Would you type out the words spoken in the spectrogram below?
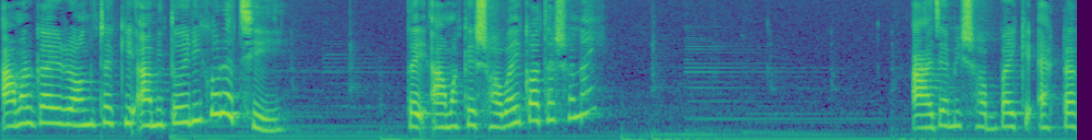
আমার গায়ের রংটা কি আমি তৈরি করেছি? তাই আমাকে সবাই কথা শোনায়? আজ আমি সবাইকে একটা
